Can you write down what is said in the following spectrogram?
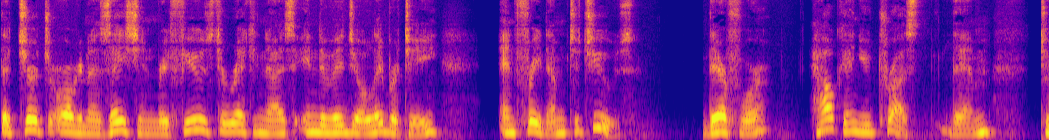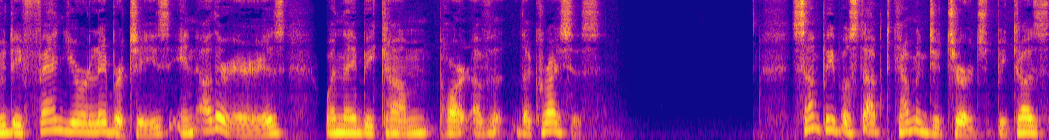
the church organization refused to recognize individual liberty and freedom to choose. Therefore, how can you trust them to defend your liberties in other areas when they become part of the crisis? Some people stopped coming to church because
